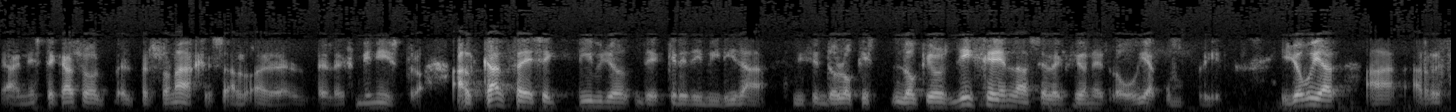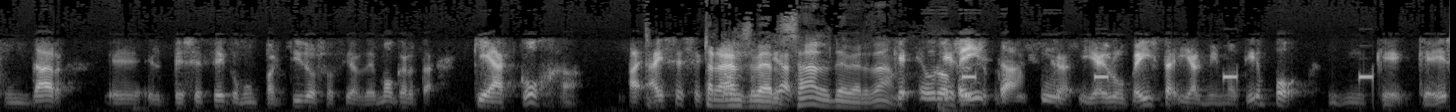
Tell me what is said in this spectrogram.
en este caso el, personaje, el, exministro, alcanza ese equilibrio de credibilidad, diciendo lo que lo que os dije en las elecciones lo voy a cumplir y yo voy a, refundar eh, el PSC como un partido socialdemócrata que acoja a, ese sector transversal de verdad. europeísta y europeísta y al mismo tiempo que, es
